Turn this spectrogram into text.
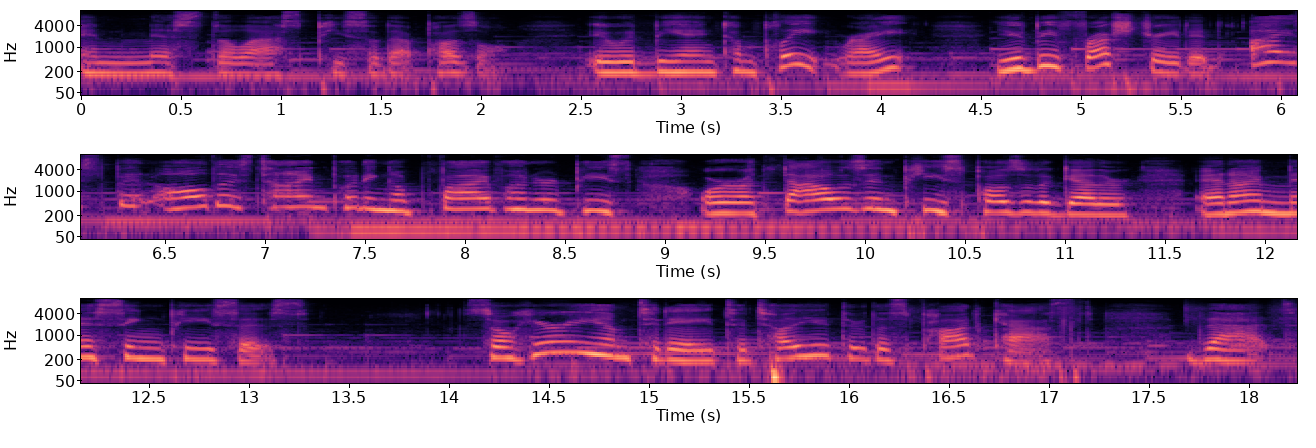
and miss the last piece of that puzzle. It would be incomplete, right? You'd be frustrated. I spent all this time putting a 500 piece or a thousand piece puzzle together and I'm missing pieces. So here I am today to tell you through this podcast that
